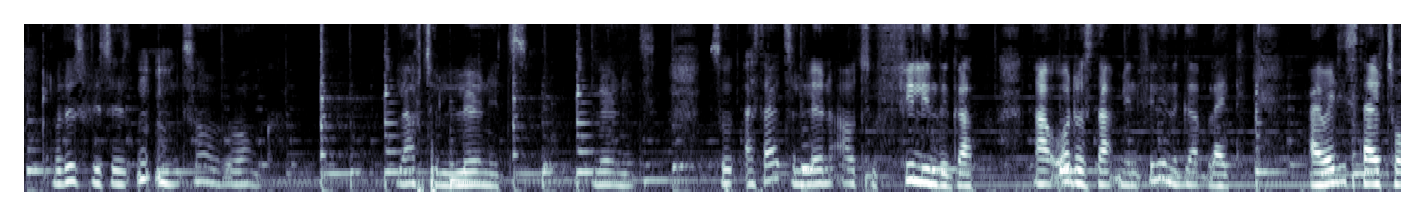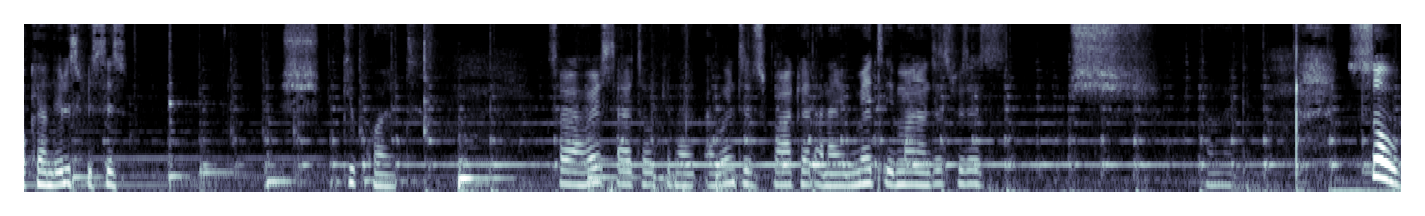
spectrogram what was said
But this person says, it's not wrong. You have to learn it. Learn it. So I started to learn how to fill in the gap. Now, what does that mean? Fill in the gap, like I already started talking, and the Holy Spirit says, shh, keep quiet. So I already started talking. Like I went to the supermarket and I met a man, and this person, shh. I'm like, so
